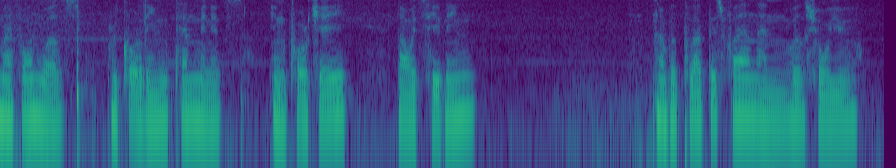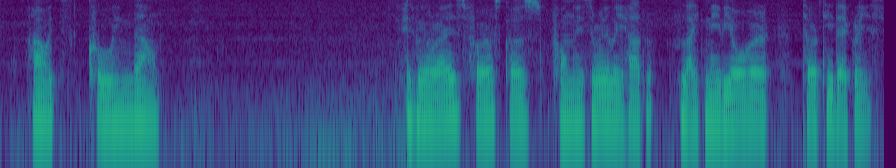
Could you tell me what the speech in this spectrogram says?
My phone was recording 10 minutes in 4K. Now it's hitting. I will plug this fan and will show you how it's cooling down. It will rise first cause phone is really hot like maybe over 30 degrees.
